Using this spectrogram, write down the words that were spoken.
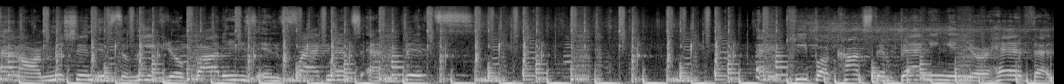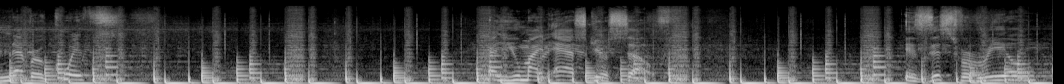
And our mission is to leave your bodies in fragments and bits. keep a constant banging in your head that never quits. And you might ask yourself, is this for real?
